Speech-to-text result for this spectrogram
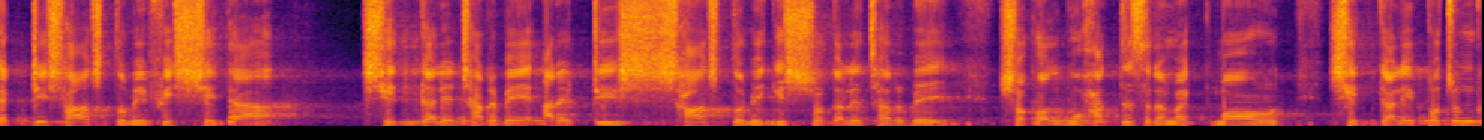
একটি শ্বাস তুমি ফিসিতা শীতকালে ছাড়বে, আরেকটি শ্বাস তুমি গ্রীষ্মকালে ছাড়বে। সকল মহাদ্দেশরাম একমত শীতকালে প্রচণ্ড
